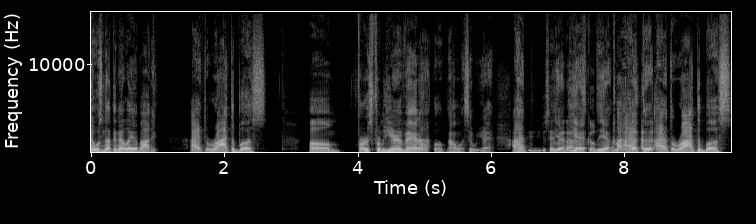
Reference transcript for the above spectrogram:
There was nothing LA about it. I had to ride the bus. Um, first from here in Van Nuys. Oh, I don't want to say where you're at. I had You can say yeah, Van Nuys, yeah, cool. yeah. Like I had to, I had to ride the bus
